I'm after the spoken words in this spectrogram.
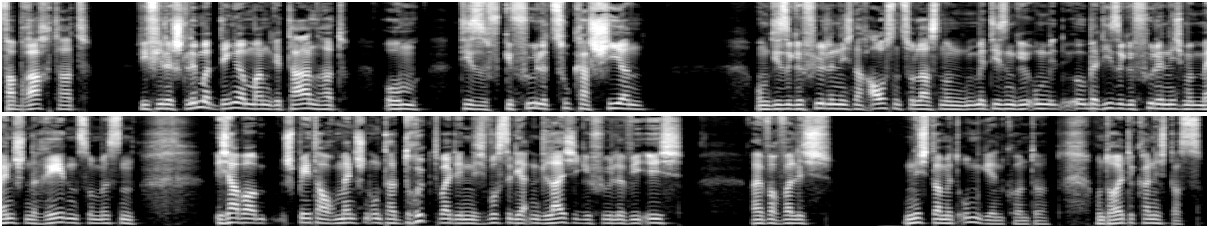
verbracht hat, wie viele schlimme Dinge man getan hat, um diese Gefühle zu kaschieren, um diese Gefühle nicht nach außen zu lassen und mit diesen, um über diese Gefühle nicht mit Menschen reden zu müssen. Ich habe später auch Menschen unterdrückt, bei denen ich wusste, die hatten gleiche Gefühle wie ich, einfach weil ich nicht damit umgehen konnte. Und heute kann ich das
